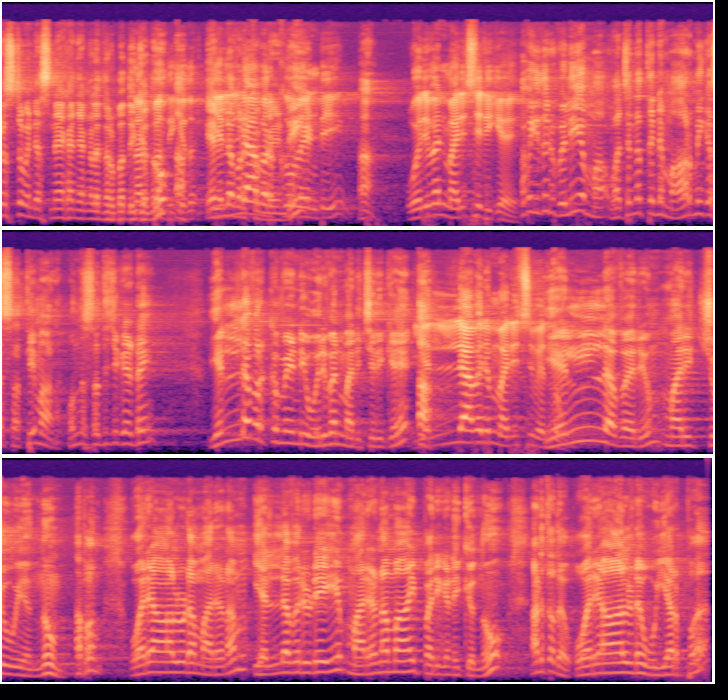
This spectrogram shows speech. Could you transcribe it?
ക്രിസ്തുവിന്റെ സ്നേഹം ഞങ്ങളെ നിർബന്ധിക്കുന്നു. നിർബന്ധിക്കുന്നു. എല്ലാവർക്കും വേണ്ടി. ഒരുവൻ മരിച്ചിരിക്കെ. അപ്പൊ ഇതൊരു വലിയ വചനത്തിന്റെ മാർമിക സത്യമാണ്. ഒന്ന് ശ്രദ്ധിച്ചു കേട്ടെ. എല്ലാവർക്കും വേണ്ടി ഒരുവൻ മരിച്ചിരിക്കെ. എല്ലാവരും മരിച്ചു എല്ലാവരും മരിച്ചു എന്നും. അപ്പം ഒരാളുടെ മരണം എല്ലാവരുടെയും മരണമായി പരിഗണിക്കുന്നു. അടുത്തത് ഒരാളുടെ ഉയർപ്പ്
